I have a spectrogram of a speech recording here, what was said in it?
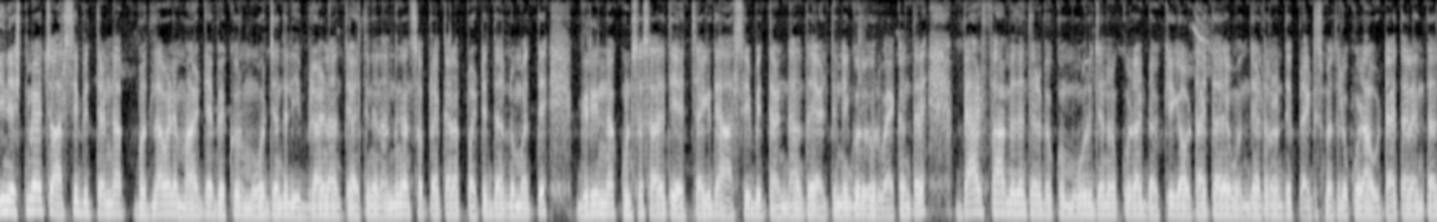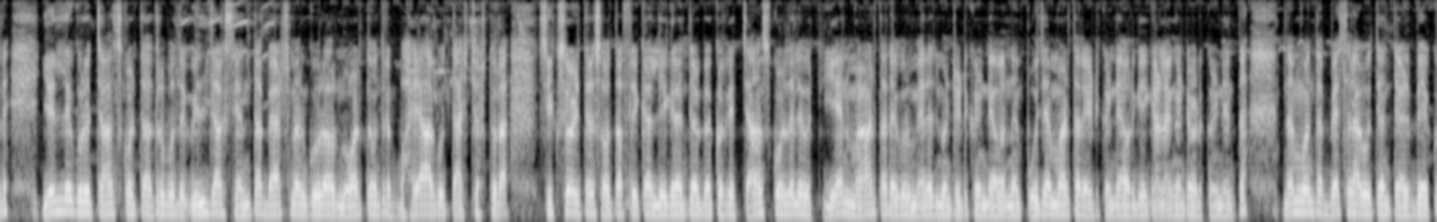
ಈ next match R C B ತಂಡ ಬದಲಾವಣೆ ಮಾಡಲೇಬೇಕು ಅವ್ರು ಮೂರು ಜನದಲ್ಲಿ ಇಬ್ರಾಳ್ನ ಅಂತ ಹೇಳ್ತೀನಿ. ನನಗನ್ಸೋ ಪ್ರಕಾರ ಪಟ್ಟಿದ್ದಾರನು ಮತ್ತೆ ಗ್ರೀನ್ನ ಕುಣಿಸೋ ಸಾಧ್ಯತೆ ಹೆಚ್ಚಾಗಿದೆ. ಆರ್ ಸಿ ಬಿ ತಂಡ ಅಂತ ಹೇಳ್ತೀನಿ. ಗುರು, ಇವ್ರು ಯಾಕಂತಾರೆ ಬ್ಯಾಡ್ ಫಾರ್ಮ್ ಇದೆ ಅಂತ ಹೇಳಬೇಕು. ಮೂರು ಜನ ಕೂಡ ಡಕ್ಕಿಗೆ ಔಟ್ ಆಯ್ತಾರೆ, ಒಂದೆರಡು ರೌಂಡ್ ಪ್ರಾಕ್ಟೀಸ್ ಮ್ಯಾಚಲ್ಲೂ ಕೂಡ ಔಟ್ ಆಯ್ತಾರೆ ಅಂತಂದರೆ ಎಲ್ಲೇ ಗುರು ಚಾನ್ಸ್ ಕೊಡ್ತಾರೆ, ಅದ್ರ ಬದಲು ವಿಲ್ ಜಾಕ್ಸ್ ಎಂಥ ಬ್ಯಾಟ್ಸ್ಮನ್ ಗುರು ಅವ್ರು ನೋಡ್ತು ಅಂದರೆ ಭಯ ಆಗುತ್ತೆ. ಅಷ್ಟಷ್ಟು ದೂರ ಸಿಕ್ಸ್ ಹೊಡಿತಾರೆ ಸೌತ್ ಆಫ್ರಿಕಾ ಲೀಗಲ್ ಅಂತ ಹೇಳಬೇಕು. ಅವ್ರಿಗೆ ಚಾನ್ಸ್ ಕೊಡದಲ್ಲಿ ಅವ್ರು ಏನು ಮಾಡ್ತಾರೆ ಗುರು? ಮ್ಯಾನೇಜ್ಮೆಂಟ್ ಇಟ್ಕೊಂಡು ಅವ್ರನ್ನ ಪೂಜೆ ಮಾಡ್ತಾರೆ ಇಟ್ಕೊಂಡು ಅವ್ರಿಗೆ ಗಳಗಂಟೆ ಹೊಡ್ಕೊಂಡು ಅಂತ ನಮಗೊಂಥ ಬೇಸರ ಆಗುತ್ತೆ ಅಂತ ಹೇಳಬೇಕು.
